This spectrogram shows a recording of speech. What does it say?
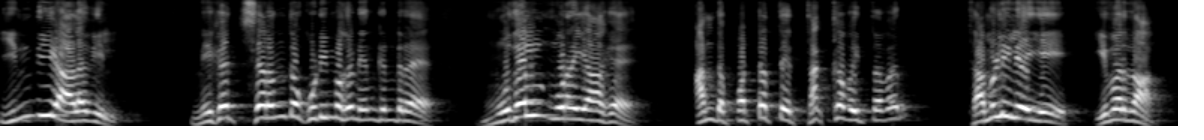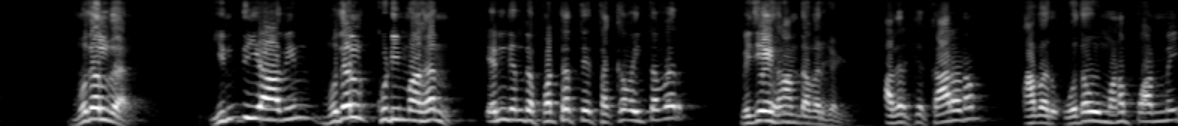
இந்திய அளவில் மிகச்சிறந்த குடிமகன் என்கின்ற முதல் முறையாக அந்த பட்டத்தை தக்க வைத்தவர் தமிழிலேயே இவர்தான். முதல்வர் இந்தியாவின் முதல் குடிமகன் என்கின்ற பட்டத்தை தக்க வைத்தவர் விஜயகாந்த் அவர்கள். அதற்கு காரணம் அவர் உதவும் மனப்பான்மை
